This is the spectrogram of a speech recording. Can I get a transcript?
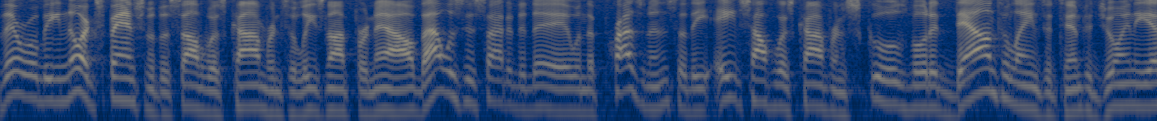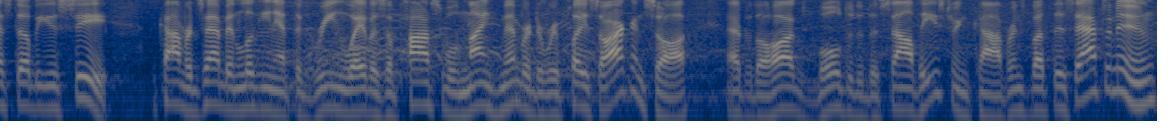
There will be no expansion of the Southwest Conference, at least not for now. That was decided today when the presidents of the eight Southwest Conference schools voted down Tulane's attempt to join the SWC. The conference had been looking at the Green Wave as a possible ninth member to replace Arkansas after the Hogs bolted to the Southeastern Conference, but this afternoon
